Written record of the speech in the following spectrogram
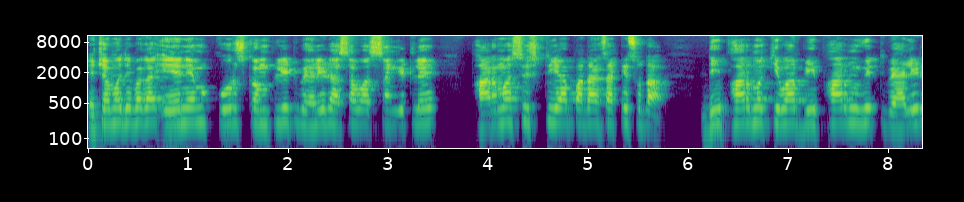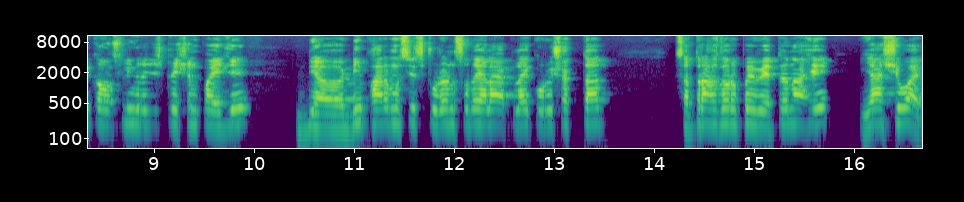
याच्यामध्ये बघा एएनएम कोर्स कंप्लीट व्हॅलिड असावा असं सांगितले फार्मासिस्ट या पदासाठी सुद्धा. डी फार्म किंवा B pharm with valid counselling registration पाहिजे. डी फार्मसी स्टुडंट सुद्धा याला अप्लाय करू शकतात. सतरा हजार रुपये वेतन आहे. याशिवाय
